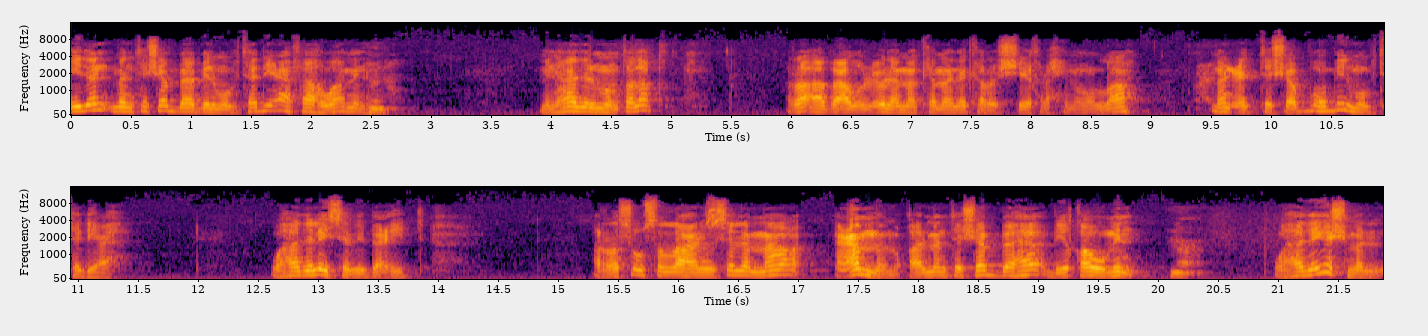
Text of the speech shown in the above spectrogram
إذا من تشبه بالمبتدعة فهو منهم. منهم. من هذا المنطلق رأى بعض العلماء كما ذكر الشيخ رحمه الله منع التشبه بالمبتدعة وهذا ليس ببعيد. الرسول صلى الله عليه وسلم ما عمم قال من تشبه بقوم. نعم. وهذا يشمل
